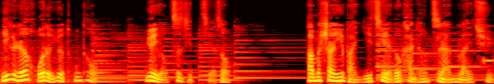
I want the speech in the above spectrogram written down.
一个人活得越通透，越有自己的节奏。他们善于把一切都看成自然的来去，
